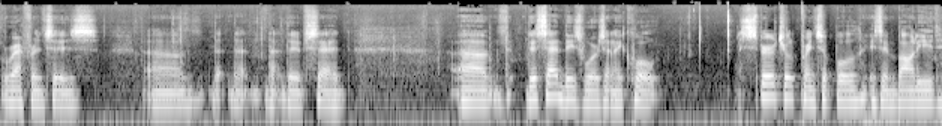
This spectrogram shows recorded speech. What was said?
references uh, that, that, that, they've said, uh, they said these words, and I quote spiritual principle is embodied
